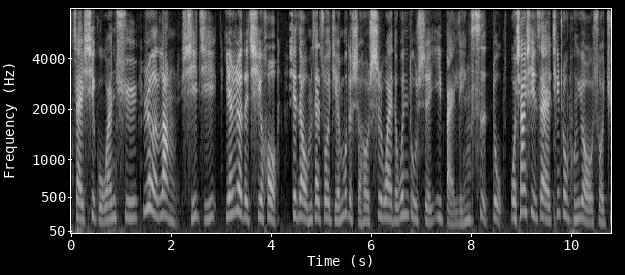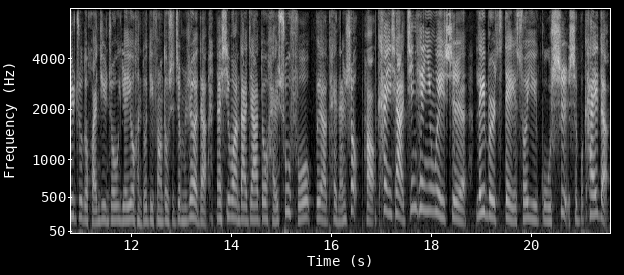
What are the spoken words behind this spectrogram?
在西谷湾区热浪袭击、炎热的气候。现在我们在做节目的时候，室外的温度是一百零四度。我相信在听众朋友所居住的环境中，也有很多地方都是这么热的。那希望大家都还舒服，不要太难受。好看一下，今天因为是 Labor Day，所以股市是不开的。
